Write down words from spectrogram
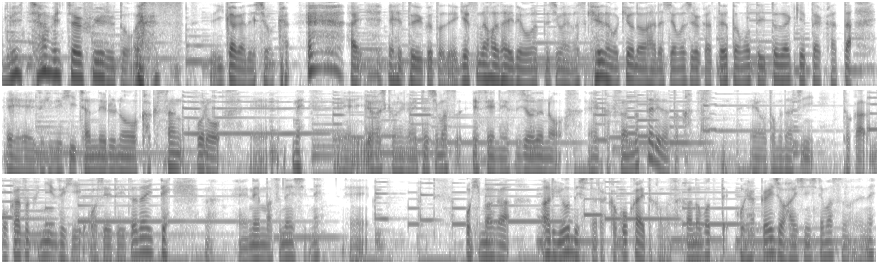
めちゃめちゃ増えると思います いかがでしょうか はい、えー、ということで、ゲスな話題で終わってしまいますけれども、今日のお話面白かったよと思っていただけた方、えー、ぜひぜひチャンネルの拡散、フォロー、えー、ねえー、よろしくお願いいたします。SNS 上での、え、拡散だったりだとか、うんえ、お友達とかご家族にぜひ教えていただいて、うんえ、年末年始ね、えお暇があるようでしたら過去回とかも遡って500回以上配信してますのでね、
